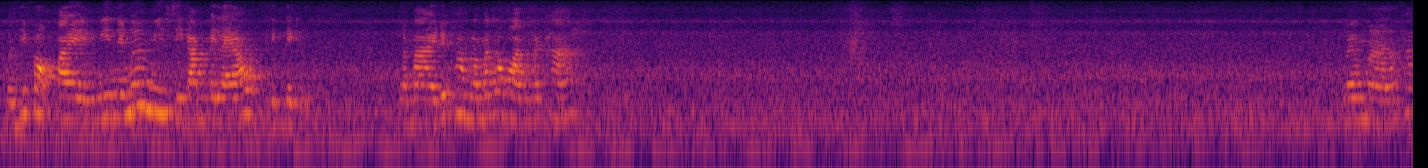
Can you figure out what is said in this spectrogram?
เหมือน ที่บอกไปมีในเมื่อมีสีดำไปแล้ว เด็กๆ ระบายด้วยความระมัดระวังนะคะ เริ่มมาแล้วค่ะ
